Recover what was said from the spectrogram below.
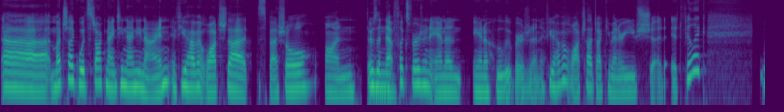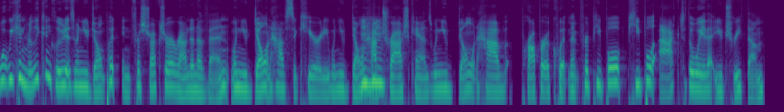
uh, much like Woodstock 1999, if you haven't watched that special on, there's a Mhm. Netflix version and a, and a Hulu version. If you haven't watched that documentary, you should. It feel like what we can really conclude is when you don't put infrastructure around an event, when you don't have security, when you don't have Mhm. trash cans, when you don't have proper equipment for people, people act the way that you treat them.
